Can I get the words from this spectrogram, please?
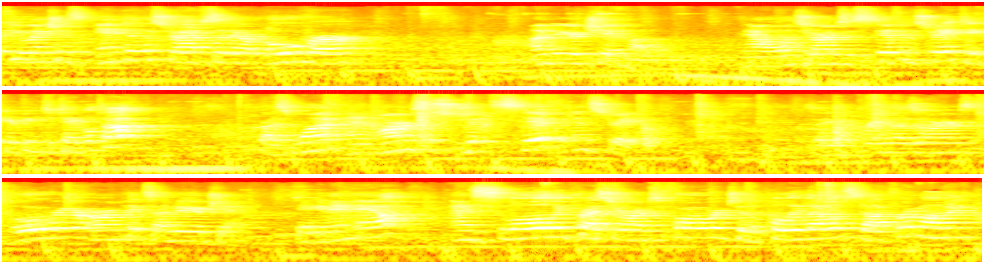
a few inches into the straps so they're over under your chin level. Now, once your arms are stiff and straight, take your feet to tabletop. Press one, and arms are stiff and straight. So you're to bring those arms over your armpits under your chin. Take an inhale, and slowly press your arms forward to the pulley level. Stop for a moment.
